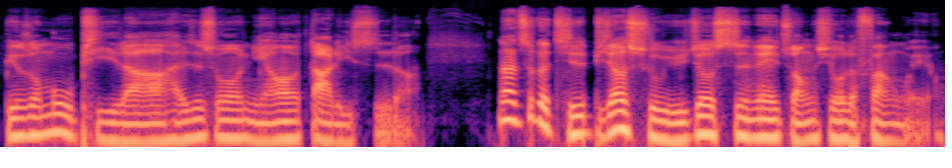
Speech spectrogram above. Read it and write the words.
比如说木皮啦，还是说你要大理石啦？那这个其实比较属于就室内装修的范围哦。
